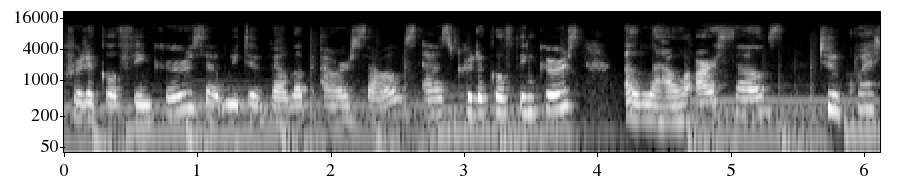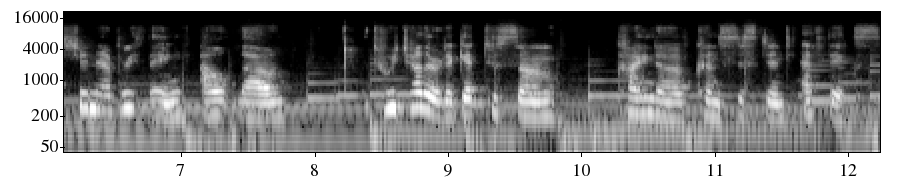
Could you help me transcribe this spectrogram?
critical thinkers, that we develop ourselves as critical thinkers, allow ourselves to question everything out loud to each other to get to some kind of consistent ethics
